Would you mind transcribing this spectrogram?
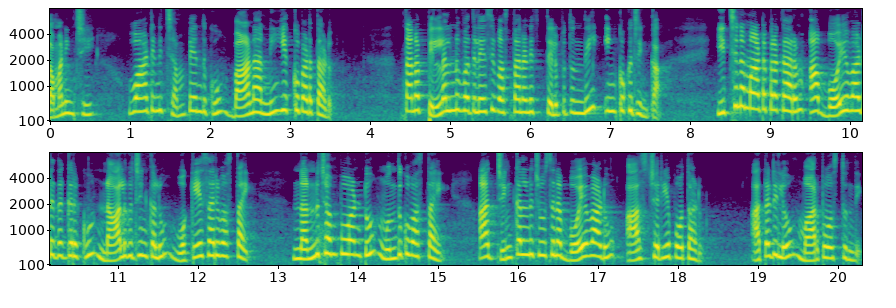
గమనించి వాటిని చంపేందుకు బాణాన్ని ఎక్కుపడతాడు తన పిల్లలను వదిలేసి వస్తానని తెలుపుతుంది ఇంకొక జింక. ఇచ్చిన మాట ప్రకారం ఆ బోయవాడి దగ్గరకు నాలుగు జింకలు ఒకేసారి వస్తాయి. నన్ను చంపు అంటూ ముందుకు వస్తాయి. ఆ జింకలను చూసిన బోయవాడు ఆశ్చర్యపోతాడు. అతడిలో మార్పు వస్తుంది.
